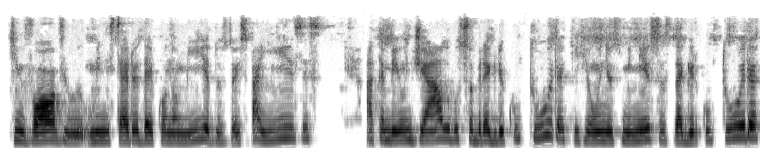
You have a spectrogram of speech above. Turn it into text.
que envolve o Ministério da Economia dos dois países. Há também um diálogo sobre agricultura, que reúne os ministros da Agricultura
